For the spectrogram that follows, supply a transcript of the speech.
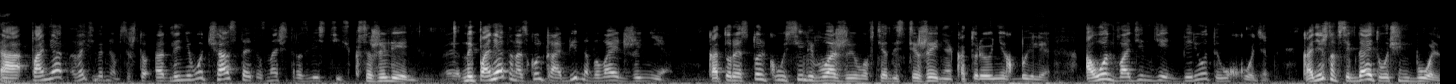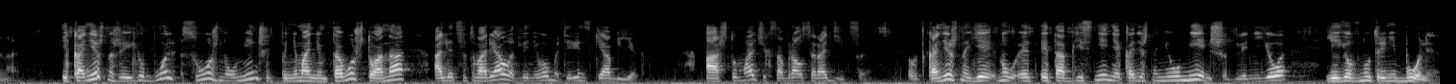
А, понятно, давайте вернемся, что а, для него часто это значит развестись, к сожалению. Ну и понятно, насколько обидно бывает жене, которая столько усилий вложила в те достижения, которые у них были, а он в один день берет и уходит. Конечно, всегда это очень больно. И, конечно же, ее боль сложно уменьшить пониманием того, что она олицетворяла для него материнский объект, а что мальчик собрался родиться. Вот, конечно, ей, ну, э- это объяснение, конечно, не уменьшит для нее ее внутренней боли.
